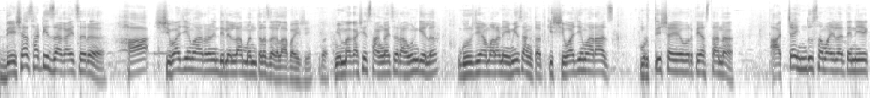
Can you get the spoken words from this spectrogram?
देशासाठी जगायचं र हा शिवाजी महाराजांनी दिलेला मंत्र जगला पाहिजे. मी मगाशी सांगायचं राहून गेलं गुरुजी आम्हाला नेहमी सांगतात की शिवाजी महाराज मृत्यूशय्यावरती असताना आजच्या हिंदू समाजाला त्यांनी एक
